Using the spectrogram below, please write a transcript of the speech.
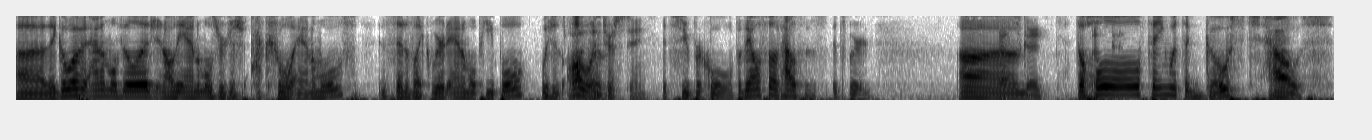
uh, they go to Animal Village, and all the animals are just actual animals instead of like weird animal people, which is awesome. Oh, interesting. It's super cool. But they also have houses. It's weird. Um, That's good. The That's whole thing with the ghost house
